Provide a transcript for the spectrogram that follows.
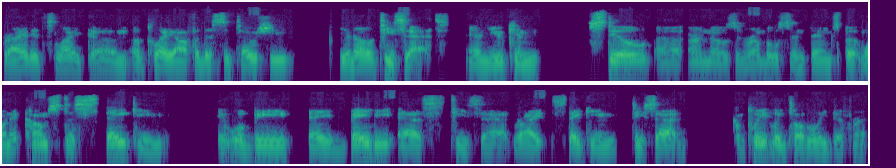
right? It's like um, a play off of the Satoshi, you know, TSATs. And you can still uh, earn those in rumbles and things. But when it comes to staking, it will be a baby S TSAT, right? Staking TSAT, completely, totally different.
